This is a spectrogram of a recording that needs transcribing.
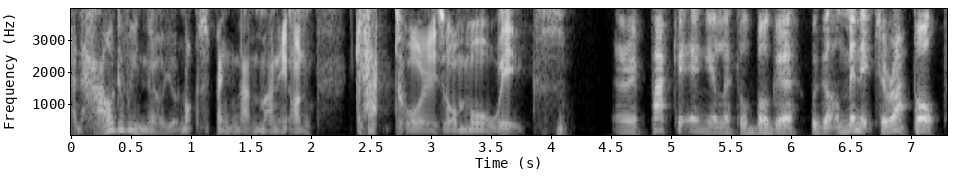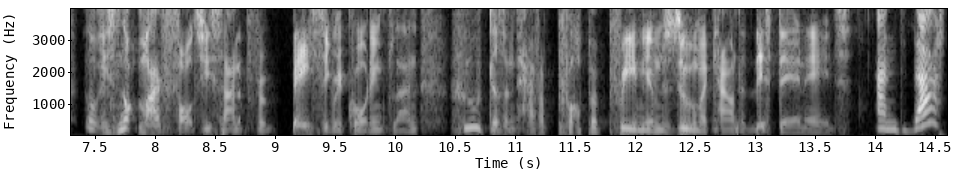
And how do we know you're not spending that money on cat toys or more wigs? Anyway, pack it in, you little bugger. We've got a minute to wrap up. Look, it's not my fault you signed up for a basic recording plan. Who doesn't have a proper premium Zoom account at this day and age? And that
